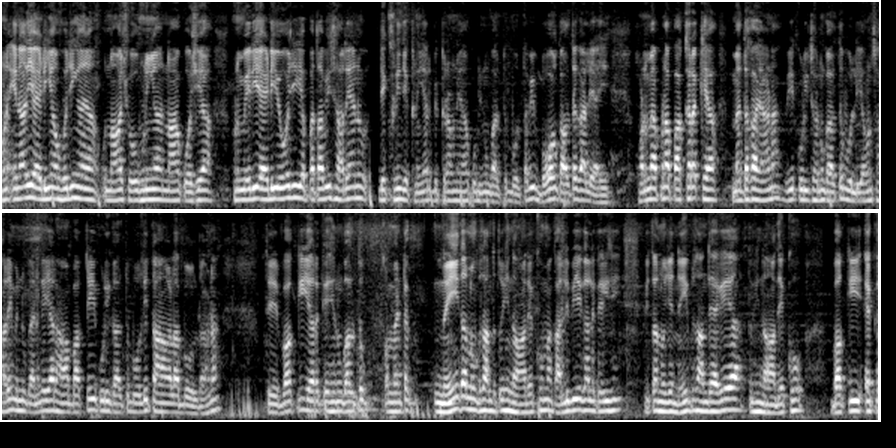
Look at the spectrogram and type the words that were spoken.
ਹੁਣ ਇਹਨਾਂ ਦੀ ਆਈਡੀਆਂ ਉਹੋ ਜਿਹੀਆਂ ਆ, ਉਹ ਨਾ ਸ਼ੋਅ ਹੋਣੀਆਂ, ਨਾ ਕੁਛ ਆ। ਹੁਣ ਮੇਰੀ ਆਈਡੀ ਉਹ ਜੀ ਆ ਪਤਾ ਵੀ ਸਾਰਿਆਂ ਨੂੰ ਦੇਖਣੀ ਦੇਖਣੀ, ਯਾਰ ਵਿਕਰਮ ਨੇ ਆ ਕੁੜੀ ਨੂੰ ਗਲਤ ਬੋਲਤਾ, ਵੀ ਬਹੁਤ ਗਲਤ ਗੱਲ ਆ ਇਹ। ਹੁਣ ਮੈਂ ਆਪਣਾ ਪੱਖ ਰੱਖਿਆ, ਮੈਂ ਦਿਖਾਇਆ ਨਾ ਵੀ ਕੁੜੀ ਸਾਨੂੰ ਗਲਤ ਬੋਲੀ ਆ, ਹੁਣ ਸਾਰੇ ਮੈਨੂੰ ਕਹਿਣਗੇ, ਯਾਰ ਹਾਂ ਵਾਕਈ ਕੁੜੀ ਗਲਤ ਬੋਲਦੀ, ਤਾਂ ਵਾਲਾ ਬੋਲਦਾ, ਹਨਾ? ਤੇ ਬਾਕੀ ਯਾਰ ਕਿਸੇ ਨੂੰ ਗਲਤ ਕਮੈਂਟ ਨਹੀਂ ਤੁਹਾਨੂੰ ਪਸੰਦ ਤੁਸੀਂ ਨਾ ਦੇਖੋ। ਮੈਂ ਕੱਲ ਵੀ ਇਹ ਗੱਲ ਕਹੀ ਸੀ ਵੀ ਤੁਹਾਨੂੰ ਜੇ ਨਹੀਂ ਪਸੰਦ ਹੈਗੇ ਆ ਤੁਸੀਂ ਨਾ ਦੇਖੋ। ਬਾਕੀ ਇੱਕ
